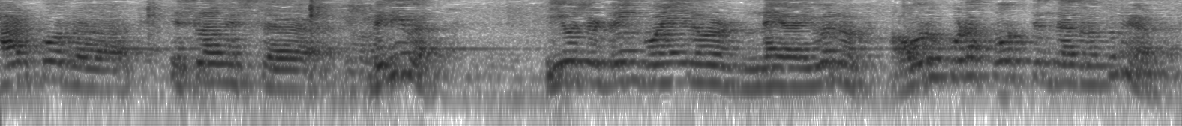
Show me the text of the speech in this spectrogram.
hard core Islamist believer ಈ ವಾಸ್ ಡ್ರಿಂಕ್ ವೈನ್ ಅವ್ರ ಇವನ್ ಅವರು ಕೂಡ ಪೋರ್ಕ್ ತಿಂತ ಇದ್ರು ಅಂತ ಹೇಳ್ತಾರೆ.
